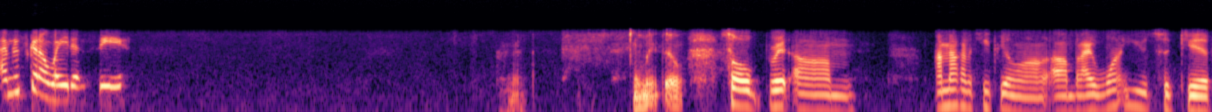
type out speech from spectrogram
I'm just going to wait and see. Me too. So, Britt, um, I'm not going to keep you long, um, but I want you to give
